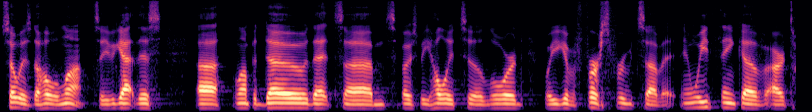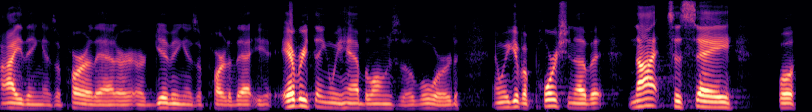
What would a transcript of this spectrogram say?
so is the whole lump. So you've got this uh, lump of dough that's um, supposed to be holy to the Lord, where you give a first fruits of it. And we think of our tithing as a part of that, or, or giving as a part of that. Everything we have belongs to the Lord, and we give a portion of it, not to say, well,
